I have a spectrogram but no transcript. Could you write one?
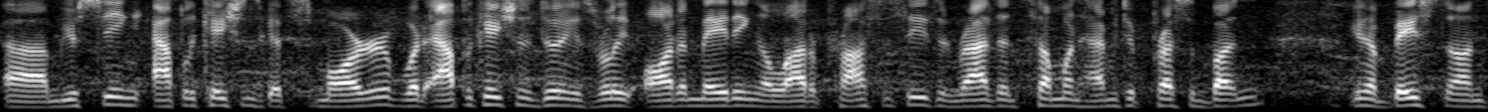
um, you're seeing applications get smarter. What applications are doing is really automating a lot of processes, and rather than someone having to press a button, you know, based on,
